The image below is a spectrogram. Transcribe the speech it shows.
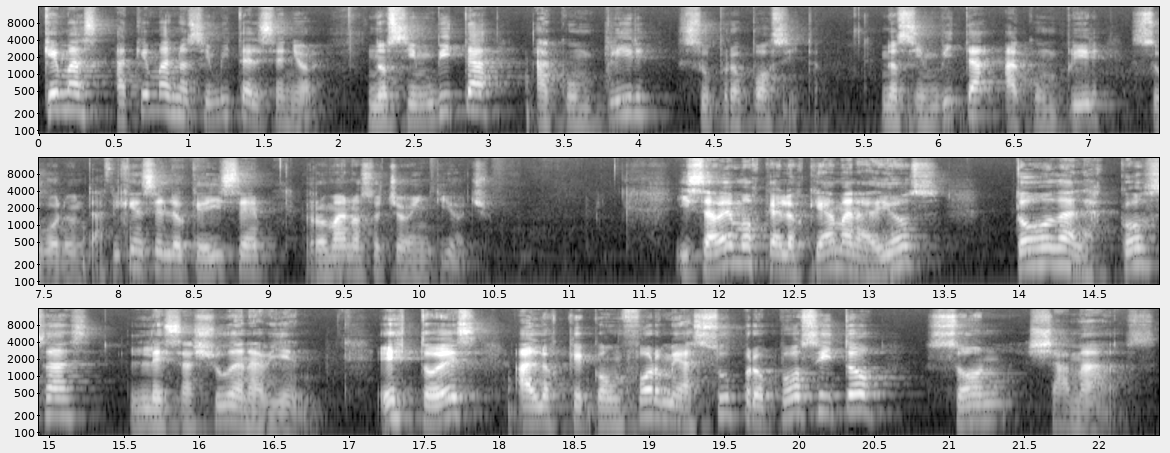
¿Qué más, ¿A qué más nos invita el Señor? Nos invita a cumplir su propósito, nos invita a cumplir su voluntad. Fíjense lo que dice Romanos 8:28. Y sabemos que a los que aman a Dios, todas las cosas les ayudan a bien. Esto es, a los que conforme a su propósito son llamados.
